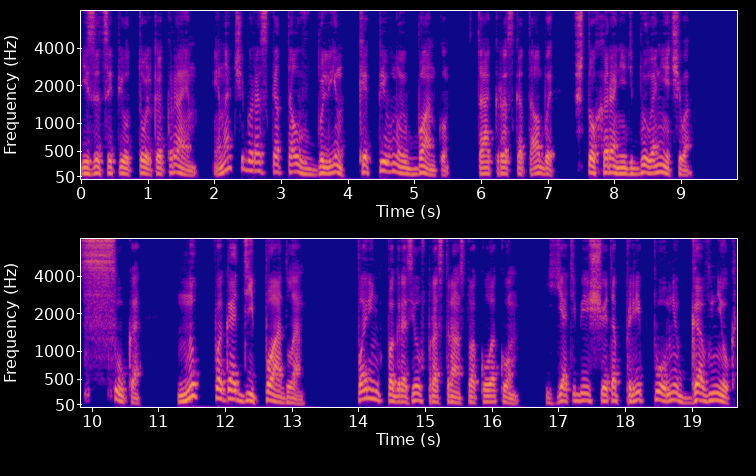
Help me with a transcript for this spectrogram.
и зацепил только краем. Иначе бы раскатал в блин, как пивную банку. Так раскатал бы, что хоронить было нечего. Сука! Ну «Погоди, падла!» Парень погрозил в пространство кулаком. «Я тебе еще это припомню, говнюк!»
